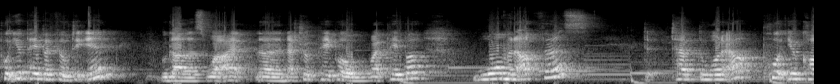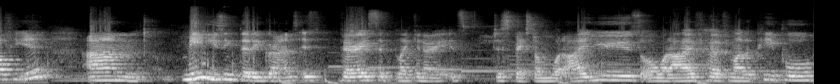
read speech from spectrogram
put your paper filter in regardless white uh, natural paper or white paper. Warm it up first tap the water out put your coffee in. Um, me using 30 grams is very like you know it's just based on what I use or what I've heard from other people.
